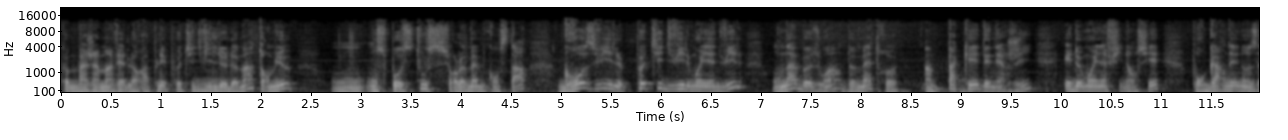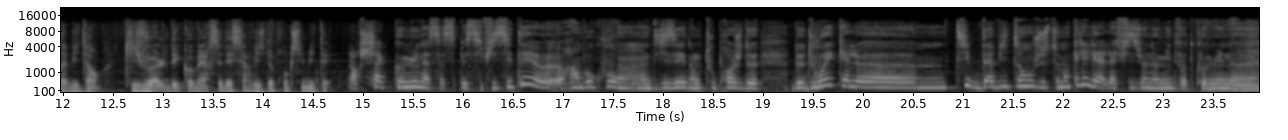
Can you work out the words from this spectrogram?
comme Benjamin vient de le rappeler, Petite Ville de demain. Tant mieux on, se pose tous sur le même constat. Grosse ville, petite ville, moyenne ville, on a besoin de mettre un paquet d'énergie et de moyens financiers pour garder nos habitants qui veulent des commerces et des services de proximité. Alors chaque commune a sa spécificité. Euh, Rimbaudcourt, on, disait donc tout proche de, Douai. Quel euh, type d'habitants justement Quelle est la, physionomie de votre commune euh,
